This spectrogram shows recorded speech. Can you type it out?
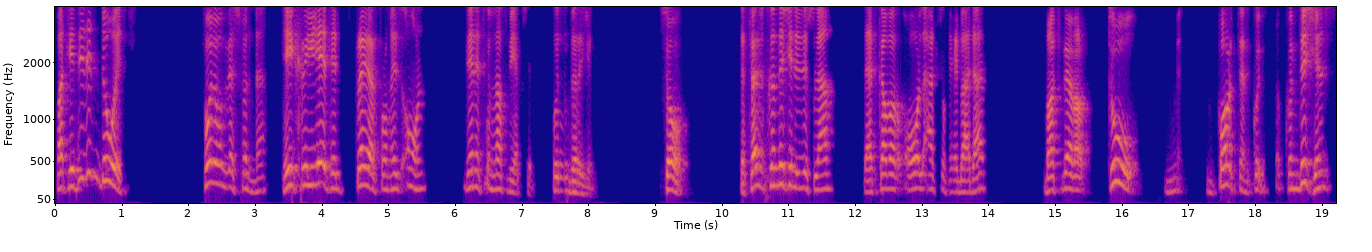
but he didn't do it following the Sunnah, he created prayer from his own, then it will not be accepted, will be rejected. So the first condition is Islam that cover all acts of ibadat, but there are two important conditions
